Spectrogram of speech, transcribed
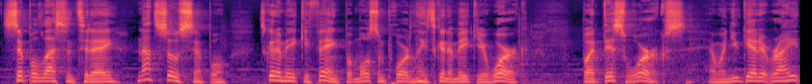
simple lesson today, not so simple. It's going to make you think, but most importantly, it's going to make you work. But this works. And when you get it right,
